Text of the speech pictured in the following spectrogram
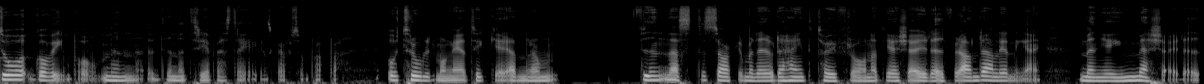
Då går vi in på min, dina tre bästa egenskaper som pappa. Otroligt många. Jag tycker en av de finaste sakerna med dig, och det här inte tar ifrån att jag är kär i dig för andra anledningar, men jag är ju mest kär i dig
